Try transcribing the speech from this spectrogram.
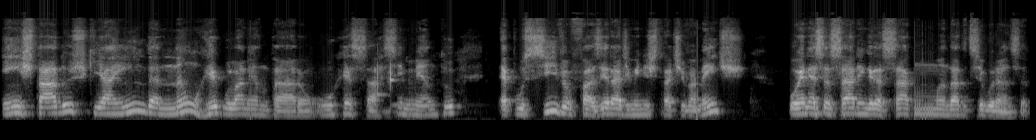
Em estados que ainda não regulamentaram o ressarcimento, é possível fazer administrativamente ou é necessário ingressar com um mandado de segurança?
